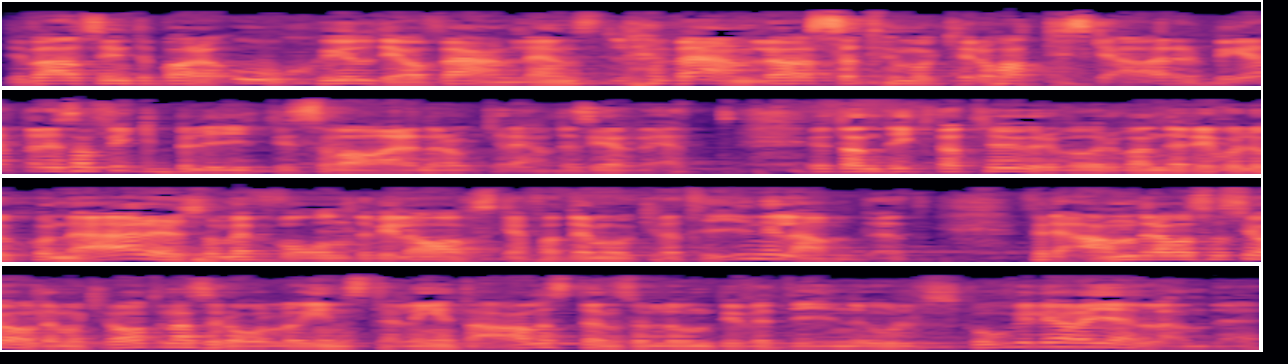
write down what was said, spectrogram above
Det var alltså inte bara oskyldiga och värnlösa demokratiska arbetare som fick bly till svar när de krävde sin rätt, utan diktaturvurvande revolutionärer som med våld ville avskaffa demokratin i landet. För det andra var Socialdemokraternas roll och inställning inte alls den som Lundby Wedin och Ulfskog vill göra gällande.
